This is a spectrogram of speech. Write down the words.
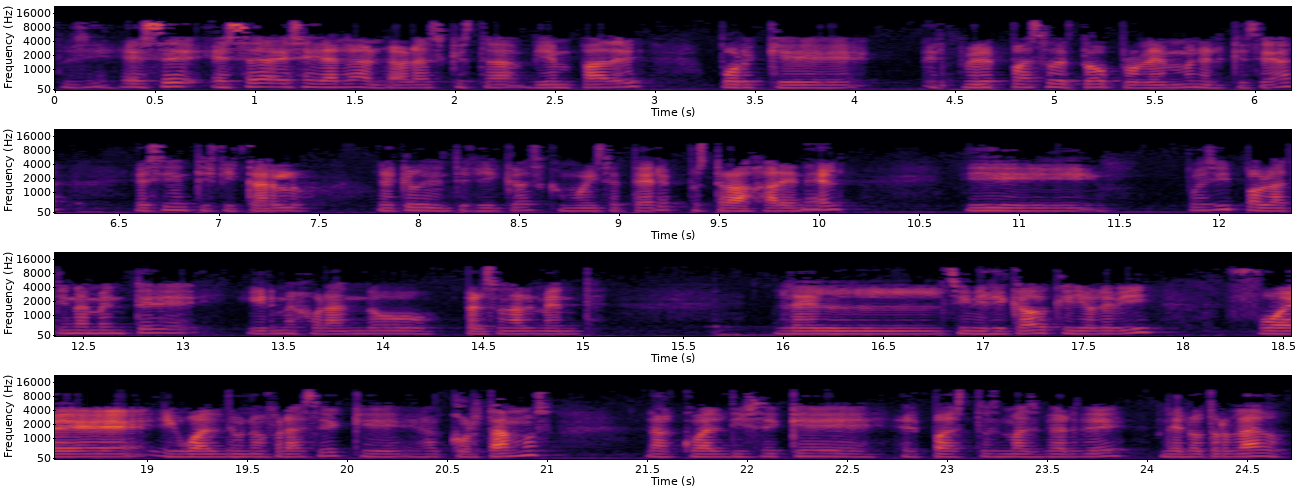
Pues sí, ese, esa, esa idea la, verdad es que está bien padre porque el primer paso de todo problema en el que sea es identificarlo. Ya que lo identificas, como dice Tere, pues trabajar en él y pues sí, paulatinamente ir mejorando personalmente. El significado que yo le vi fue igual de una frase que acortamos, la cual dice que el pasto es más verde del otro lado,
